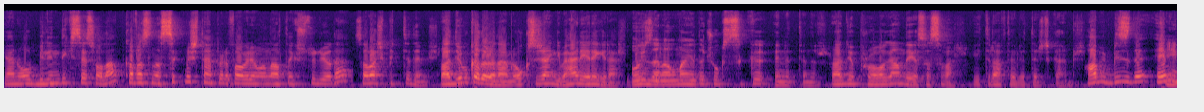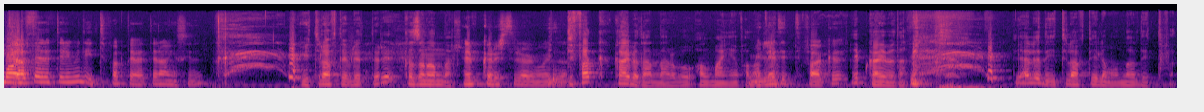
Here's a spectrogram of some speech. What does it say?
Yani o bilindik ses olan kafasına sıkmış Tempelhof Havalimanı'nın altındaki stüdyoda savaş bitti demiş. Radyo bu kadar önemli. Oksijen gibi her yere girer. O yüzden Almanya'da çok sıkı denetlenir. Radyo propaganda yasası var. İtiraf devletleri çıkarmış. Abi bizde hem İtiraf muhalef... devletleri miydi? İttifak devletleri hangisiydi? İtiraf devletleri kazananlar. Hep karıştırıyorum o yüzden. İttifak kaybedenler bu Almanya falan. Millet İttifakı, Hep kaybeden. Diğerleri de itilaf değil ama onlar da ittifak.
